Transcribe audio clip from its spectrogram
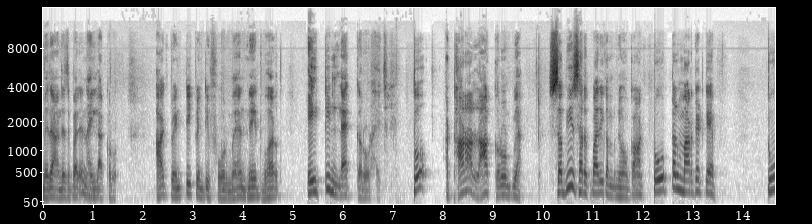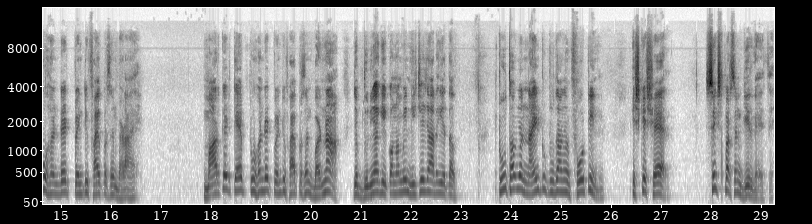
मेरे आने से पहले 9 लाख करोड़। आज 2024 में नेट वर्थ 18 लाख करोड़ है जी। तो 18 लाख करोड़ रुपया। सभी सरकारी कंपनियों का टोटल मार्केट कैप 225 परसेंट बढ़ा है। मार्केट कैप 225 परसेंट बढ़ना जब दुनिया की इकोनॉमी नीचे जा रही है तब। 2009 टू 2014 इसके शेयर 6 परसेंट गिर गए थे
